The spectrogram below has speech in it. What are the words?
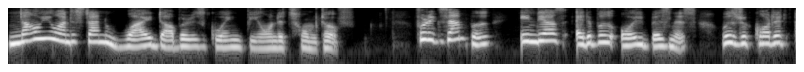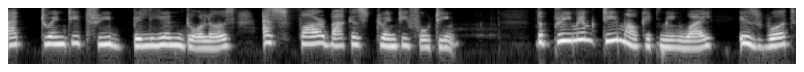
Now you understand why Dabur is going beyond its home turf. For example, India's edible oil business was recorded at $23 billion as far back as 2014. The premium tea market, meanwhile, is worth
